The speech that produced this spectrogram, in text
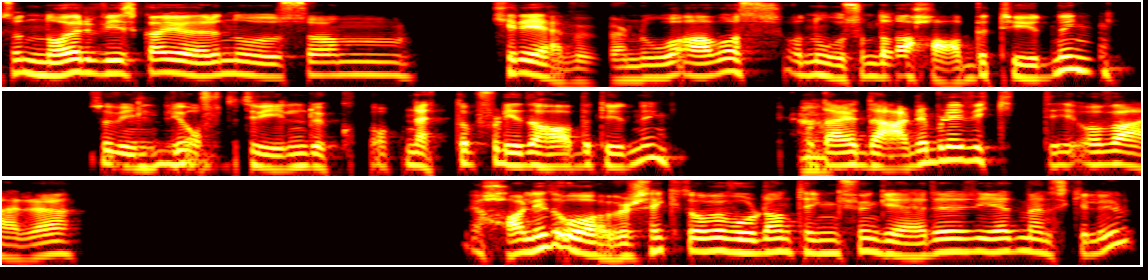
Altså når vi skal gjøre noe som krever noe av oss, og noe som da har betydning, så vil jo ofte tvilen dukke opp nettopp fordi det har betydning. Og det er der det blir viktig å være Ha litt oversikt over hvordan ting fungerer i et menneskeliv.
